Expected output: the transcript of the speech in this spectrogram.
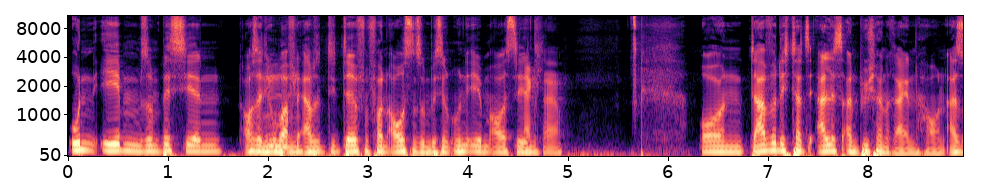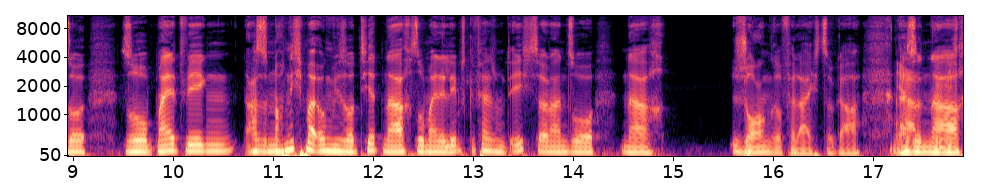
uneben so ein bisschen, außer die Mhm. Oberfläche, also die dürfen von außen so ein bisschen uneben aussehen. klar. Und da würde ich tatsächlich alles an Büchern reinhauen. Also so meinetwegen, also noch nicht mal irgendwie sortiert nach so meine Lebensgefährtin und ich, sondern so nach Genre vielleicht sogar. Also wirklich nach.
